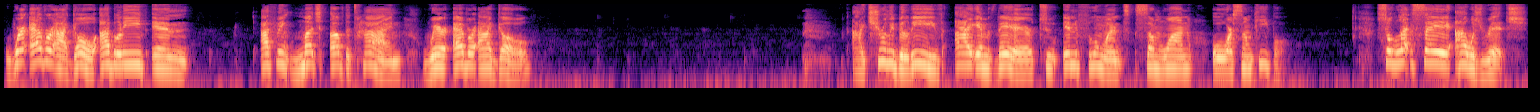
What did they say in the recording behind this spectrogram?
wherever I go, I believe in, I think much of the time, wherever I go, I truly believe I am there to influence someone or some people. So let's say I was rich.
